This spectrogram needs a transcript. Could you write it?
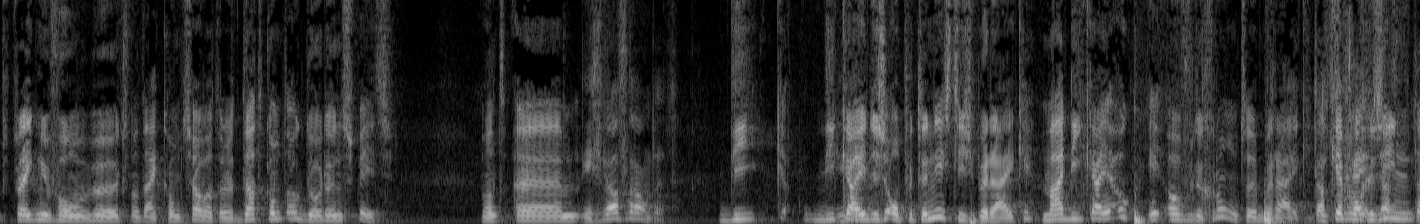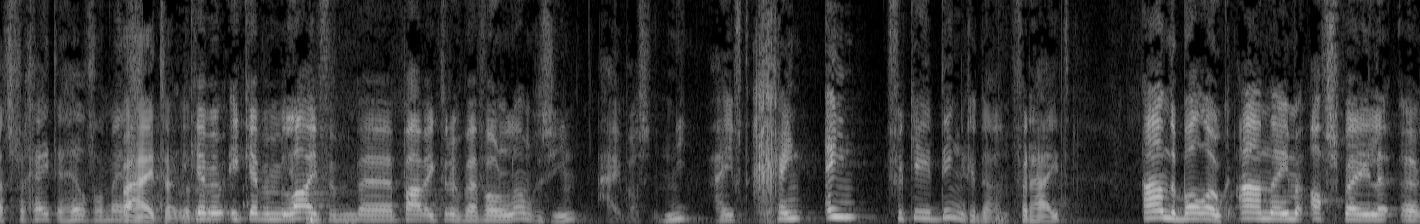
spreek nu voor mijn beurt, want hij komt zo wat terug. Dat komt ook door hun spits. Want ehm, Die is wel veranderd. Die, die kan je dus opportunistisch bereiken, maar die kan je ook over de grond eh, bereiken. Dat, ik heb hem gezien, dat, dat vergeten heel veel mensen. Verheid ik heb, hem, ik heb hem live eh, een paar weken terug bij Volendam gezien. Hij, was niet, hij heeft geen één verkeerd ding gedaan, Verheid. Aan de bal ook, aannemen, afspelen, eh,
